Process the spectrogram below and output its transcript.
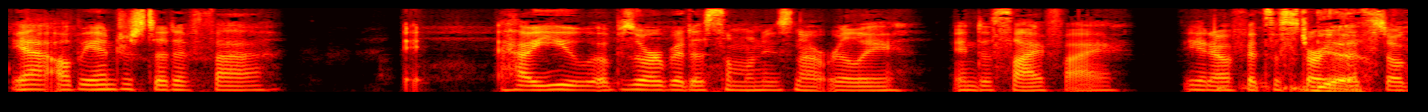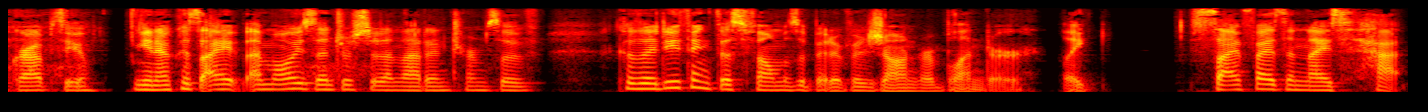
yeah, I'll be interested if uh how you absorb it as someone who's not really into sci-fi. You know, if it's a story Yeah. that still grabs you. You know, because I'm always interested in that in terms of because I do think this film is a bit of a genre blender. Like sci-fi is a nice hat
